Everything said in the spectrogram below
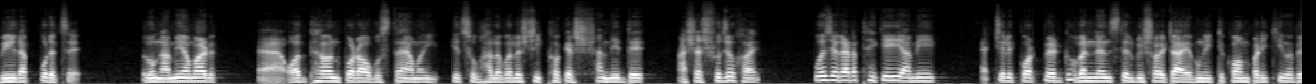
বিল্ড আপ করেছে এবং আমি আমার অধ্যয়ন করা অবস্থায় আমার কিছু ভালো ভালো শিক্ষকের সান্নিধ্যে আসার সুযোগ হয়। ওই জায়গাটা থেকেই আমি অ্যাকচুয়ালি কর্পোরেট গভর্নেন্সের বিষয়টা এবং একটি কোম্পানি কীভাবে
